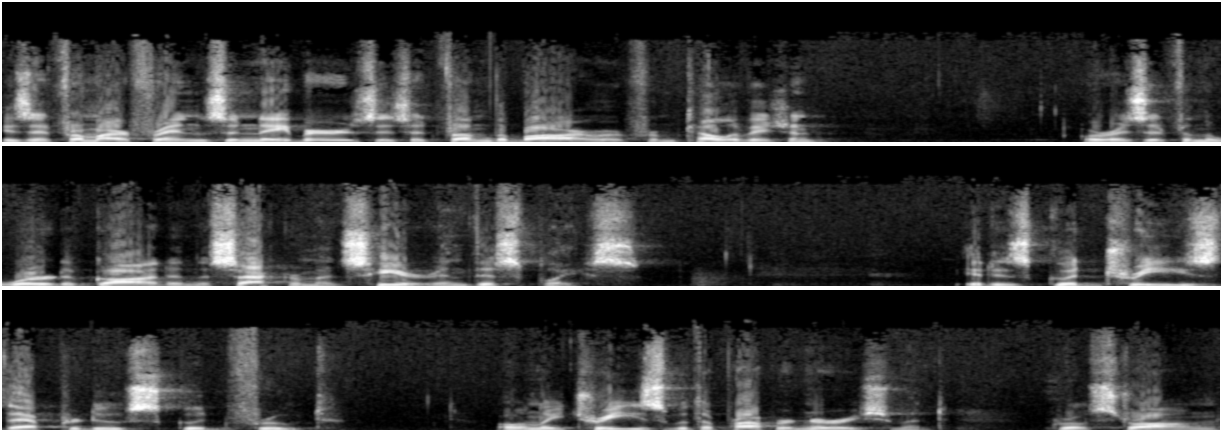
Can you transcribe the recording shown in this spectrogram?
Is it from our friends and neighbors? Is it from the bar or from television? Or is it from the Word of God and the sacraments here in this place? It is good trees that produce good fruit. Only trees with the proper nourishment grow strong,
